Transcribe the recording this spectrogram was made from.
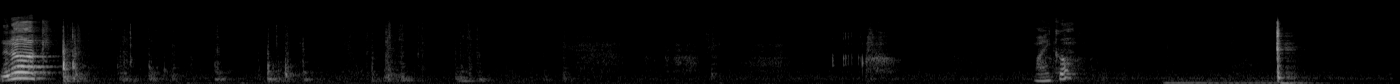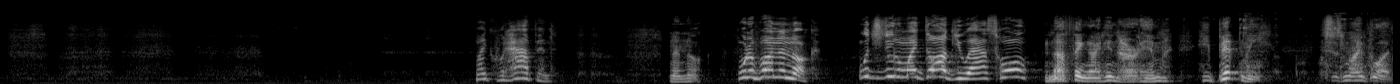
Nanook? Michael? Mike, what happened? Nanook. What about Nanook? What'd you do to my dog, you asshole? Nothing. I didn't hurt him. He bit me. This is my blood.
